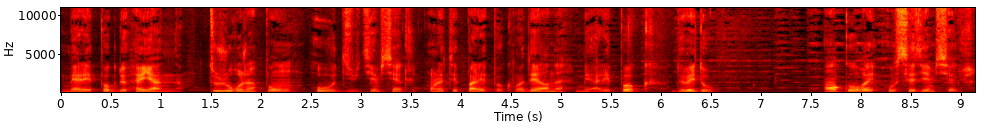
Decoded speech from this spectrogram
mais à l'époque de Heian. Toujours au Japon, au 18e siècle, on n'était pas à l'époque moderne, mais à l'époque de Edo. En Corée, au 16e siècle,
